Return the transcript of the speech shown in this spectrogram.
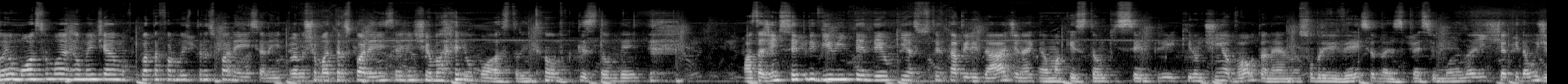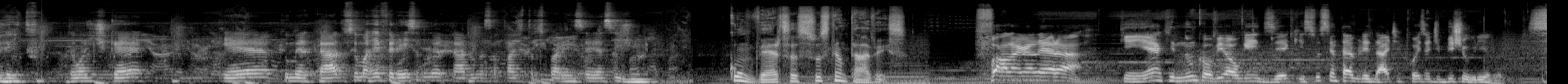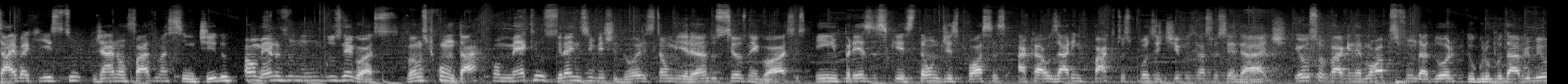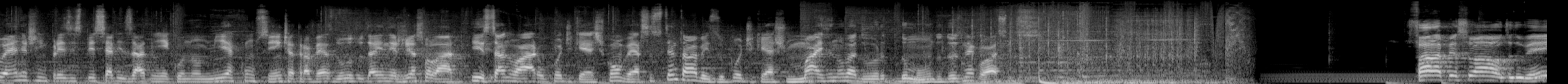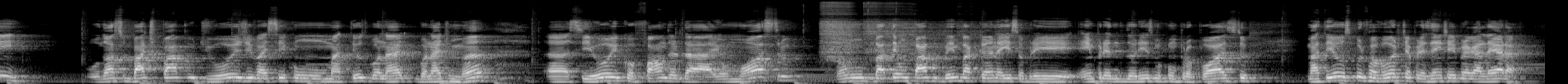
Então eu mostro uma, realmente é uma plataforma de transparência, né? E para não chamar de transparência, a gente chama eu mostro. Então é uma questão bem. Mas a gente sempre viu e entendeu que a sustentabilidade, né, é uma questão que sempre que não tinha volta, né, na sobrevivência da espécie humana, a gente tinha que dar um jeito. Então a gente quer quer que o mercado seja uma referência do mercado nessa fase de transparência ESG. Conversas sustentáveis. Fala, galera! Quem é que nunca ouviu alguém dizer que sustentabilidade é coisa de bicho grilo? Saiba que isso já não faz mais sentido, ao menos no mundo dos negócios. Vamos te contar como é que os grandes investidores estão mirando seus negócios em empresas que estão dispostas a causar impactos positivos na sociedade. Eu sou Wagner Lopes, fundador do grupo WBU Energy, empresa especializada em economia consciente através do uso da energia solar. E está no ar o podcast Conversas Sustentáveis, o podcast mais inovador do mundo dos negócios. Fala pessoal, tudo bem? O nosso bate-papo de hoje vai ser com o Matheus Bonadman, uh, CEO e co-founder da Eu Mostro. Vamos bater um papo bem bacana aí sobre empreendedorismo com propósito. Matheus, por favor, te apresente aí para a galera.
